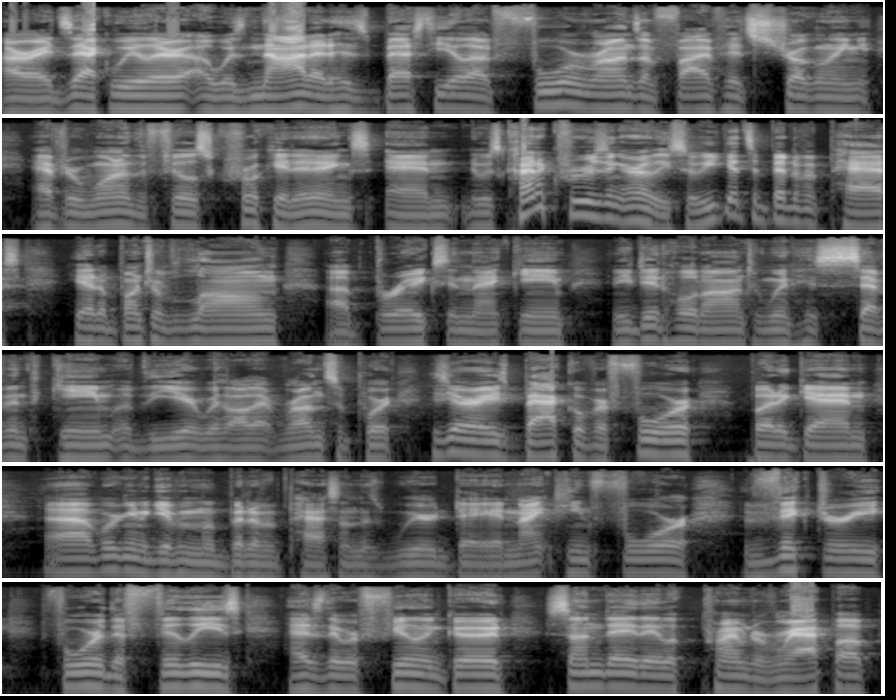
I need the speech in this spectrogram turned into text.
All right, Zack Wheeler uh, was not at his best. He allowed four runs on five hits, struggling after one of the Phil's crooked innings, and it was kind of cruising early. So he gets a bit of a pass. He had a bunch of long uh, breaks in that game, and he did hold on to win his seventh game of the year with all that run support. His ERA is back over four, but again, uh, we're going to give him a bit of a pass on this weird day. A 19 4 victory for the Phillies as they were feeling good. Sunday, they looked primed to wrap up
